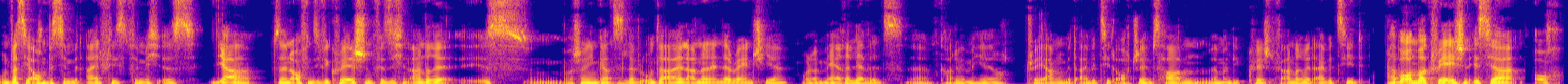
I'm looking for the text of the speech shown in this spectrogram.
Und was hier auch ein bisschen mit einfließt für mich ist, ja, seine offensive Creation für sich und andere ist wahrscheinlich ein ganzes Level unter allen anderen in der Range hier. Oder mehrere Levels. Äh, gerade wenn man hier noch Trae Young mit einbezieht, auch James Harden, wenn man die Creation für andere mit einbezieht. Aber On-Ball Creation ist ja auch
